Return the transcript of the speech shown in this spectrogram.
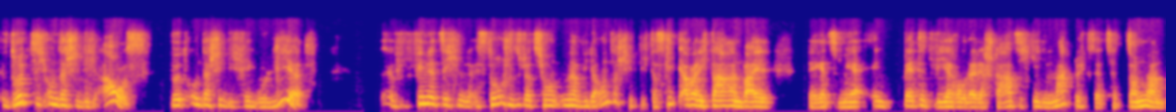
drückt sich unterschiedlich aus, wird unterschiedlich reguliert, äh, findet sich in historischen Situationen immer wieder unterschiedlich. Das liegt aber nicht daran, weil der jetzt mehr entbettet wäre oder der Staat sich gegen den Markt durchgesetzt hat, sondern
